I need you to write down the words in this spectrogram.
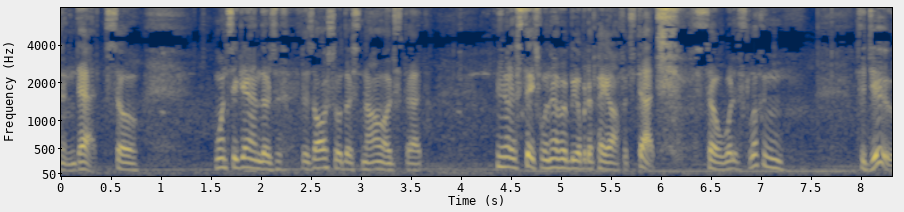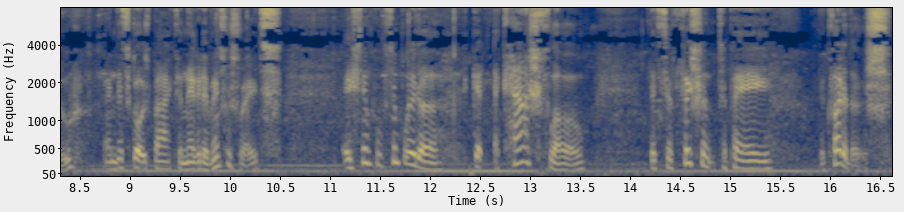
in debt. So once again, there's, there's also this knowledge that the United States will never be able to pay off its debts. So what it's looking to do, and this goes back to negative interest rates, is simple, simply to get a cash flow that's sufficient to pay the creditors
